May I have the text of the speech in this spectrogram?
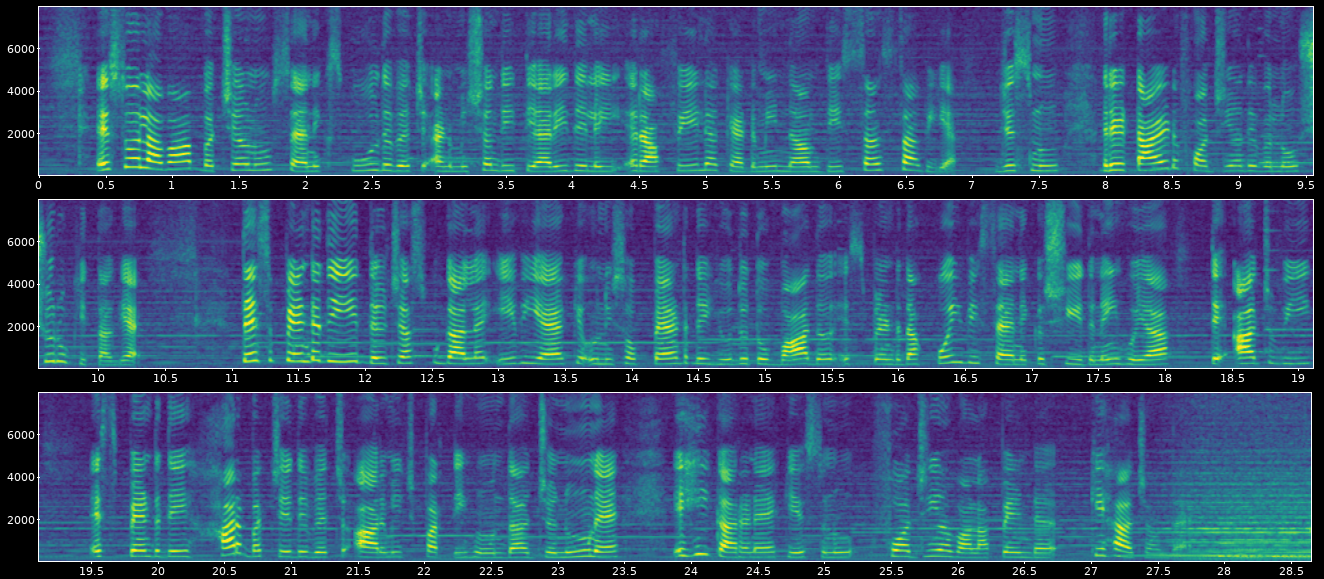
ਇਸ ਤੋਂ ਇਲਾਵਾ ਬੱਚਿਆਂ ਨੂੰ ਸੈਨਿਕ ਸਕੂਲ ਦੇ ਵਿੱਚ ਐਡਮਿਸ਼ਨ ਦੀ ਤਿਆਰੀ ਦੇ ਲਈ ਰਾਫੇਲ ਅਕੈਡਮੀ ਨਾਮ ਦੀ ਸੰਸਥਾ ਵੀ ਹੈ, ਜਿਸ ਨੂੰ ਰਿਟਾਇਰਡ ਫੌਜੀਆਂ ਦੇ ਵੱਲੋਂ ਸ਼ੁਰੂ ਕੀਤਾ ਗਿਆ ਹੈ। ਤੇ ਇਸ ਪਿੰਡ ਦੀ ਦਿਲਚਸਪ ਗੱਲ ਇਹ ਵੀ ਹੈ ਕਿ 1965 ਦੇ ਯੁੱਧ ਤੋਂ ਬਾਅਦ ਇਸ ਪਿੰਡ ਦਾ ਕੋਈ ਵੀ ਸੈਨਿਕ ਸ਼ਹੀਦ ਨਹੀਂ ਹੋਇਆ ਤੇ ਅੱਜ ਵੀ ਇਸ ਪਿੰਡ ਦੇ ਹਰ ਬੱਚੇ ਦੇ ਵਿੱਚ ਆਰਮੀ 'ਚ ਭਰਤੀ ਹੋਣ ਦਾ ਜਨੂਨ ਹੈ। ਇਹੀ ਕਾਰਨ ਹੈ ਕਿ ਇਸ ਨੂੰ ਫੌਜੀਆਂ ਵਾਲਾ ਪਿੰਡ ਕਿਹਾ ਜਾਂਦਾ ਹੈ।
